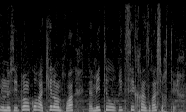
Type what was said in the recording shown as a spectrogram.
on ne sait pas encore à quel endroit la météorite s'écrasera sur Terre.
